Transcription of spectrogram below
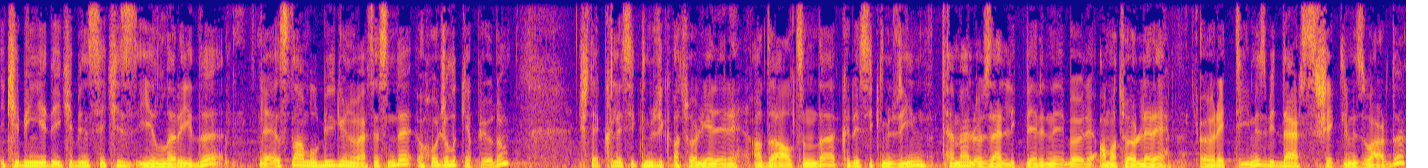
2007-2008 yıllarıydı. Ee, İstanbul Bilgi Üniversitesi'nde hocalık yapıyordum. İşte klasik müzik atölyeleri adı altında klasik müziğin temel özelliklerini böyle amatörlere öğrettiğimiz bir ders şeklimiz vardı.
